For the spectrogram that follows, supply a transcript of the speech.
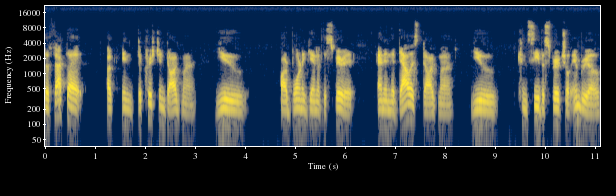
the fact that uh, in the Christian dogma, you are born again of the Spirit, and in the Taoist dogma, you conceive a spiritual embryo.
